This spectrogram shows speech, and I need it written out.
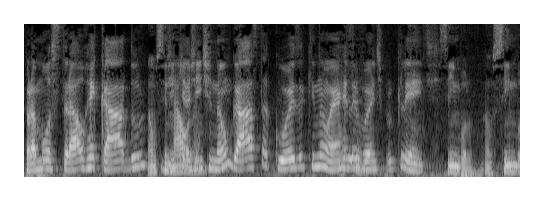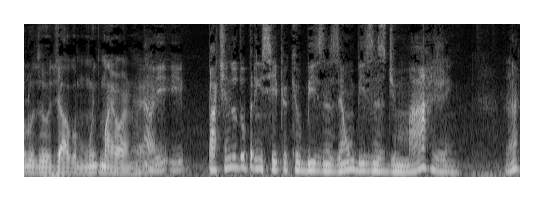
para mostrar o recado É um sinal, de que a né? gente não gasta coisa que não é Perfeito. relevante para o cliente. Símbolo. É um símbolo do- de algo muito maior, né? Não, e, e partindo do princípio que o business é um business de margem, né?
